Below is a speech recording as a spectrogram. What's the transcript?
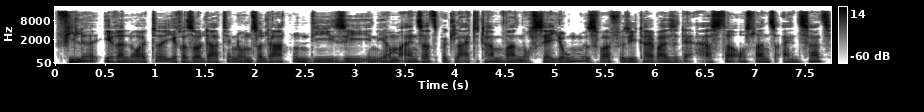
Viele ihrer Leute, ihrer Soldatinnen und Soldaten, die sie in ihrem Einsatz begleitet haben, waren noch sehr jung. Es war für sie teilweise der erste Auslandseinsatz.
